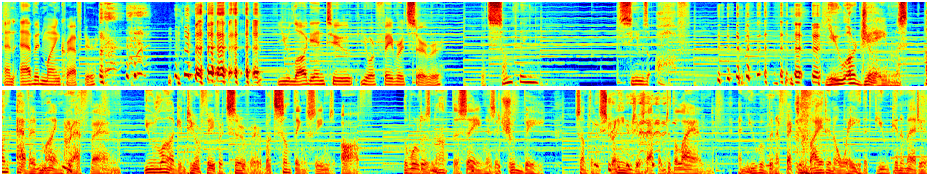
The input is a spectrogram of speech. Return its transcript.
an avid Minecrafter. you log into your favorite server, but something seems off. You are James, an avid Minecraft fan. You log into your favorite server, but something seems off. The world is not the same as it should be. Something strange has happened to the land, and you have been affected by it in a way that few can imagine.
